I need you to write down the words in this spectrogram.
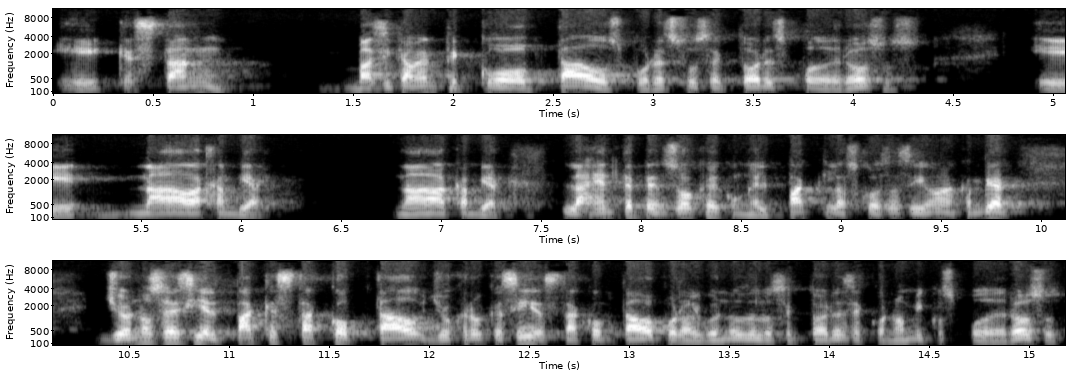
que están básicamente cooptados por estos sectores poderosos, nada va a cambiar, nada va a cambiar. La gente pensó que con el PAC las cosas iban a cambiar. Yo no sé si el PAC está cooptado, yo creo que sí, está cooptado por algunos de los sectores económicos poderosos,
